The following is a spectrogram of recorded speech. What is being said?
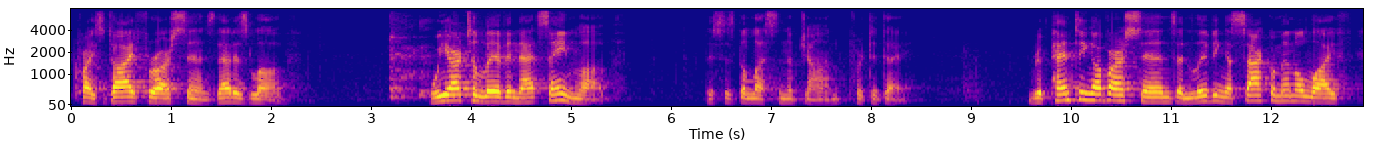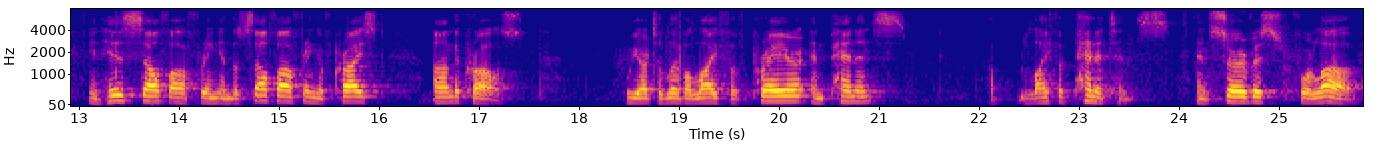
Christ died for our sins. That is love. We are to live in that same love. This is the lesson of John for today. Repenting of our sins and living a sacramental life in His self offering and the self offering of Christ on the cross. We are to live a life of prayer and penance, a life of penitence and service for love,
